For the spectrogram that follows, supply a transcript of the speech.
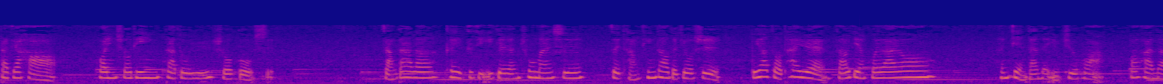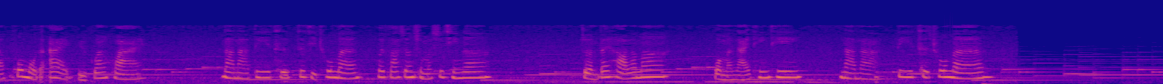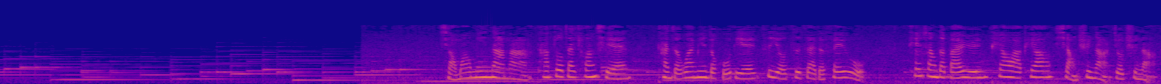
大家好，欢迎收听大肚鱼说故事。长大了可以自己一个人出门时，最常听到的就是“不要走太远，早一点回来哦”。很简单的一句话，包含了父母的爱与关怀。娜娜第一次自己出门会发生什么事情呢？准备好了吗？我们来听听。娜娜第一次出门，小猫咪娜娜，它坐在窗前，看着外面的蝴蝶自由自在的飞舞，天上的白云飘啊飘，想去哪就去哪，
